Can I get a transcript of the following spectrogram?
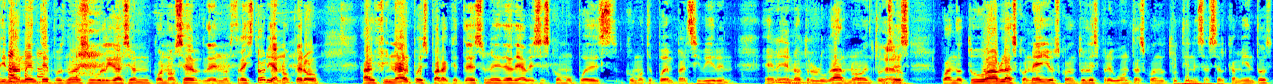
finalmente pues no es su obligación conocer de nuestra historia, ¿no? Pero al final, pues para que te des una idea de a veces cómo puedes, cómo te pueden percibir en, en, en otro lugar, ¿no? Entonces, claro. cuando tú hablas con ellos, cuando tú les preguntas, cuando tú tienes acercamientos,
